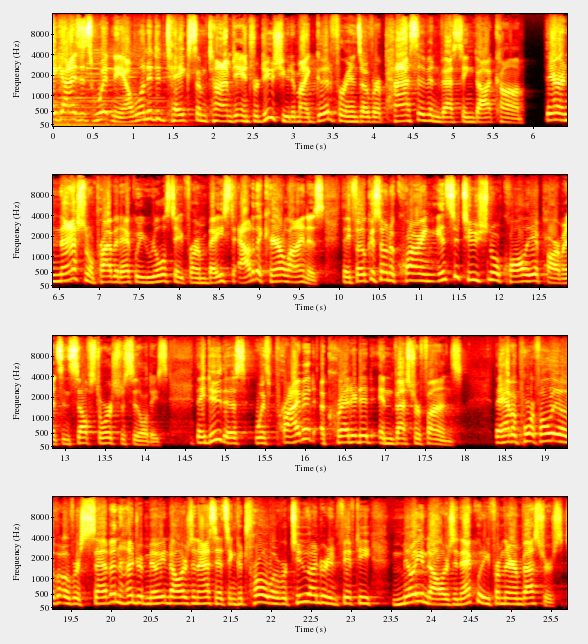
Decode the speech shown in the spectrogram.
Hey guys, it's Whitney. I wanted to take some time to introduce you to my good friends over at PassiveInvesting.com. They're a national private equity real estate firm based out of the Carolinas. They focus on acquiring institutional quality apartments and self storage facilities. They do this with private accredited investor funds. They have a portfolio of over $700 million in assets and control over $250 million in equity from their investors.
